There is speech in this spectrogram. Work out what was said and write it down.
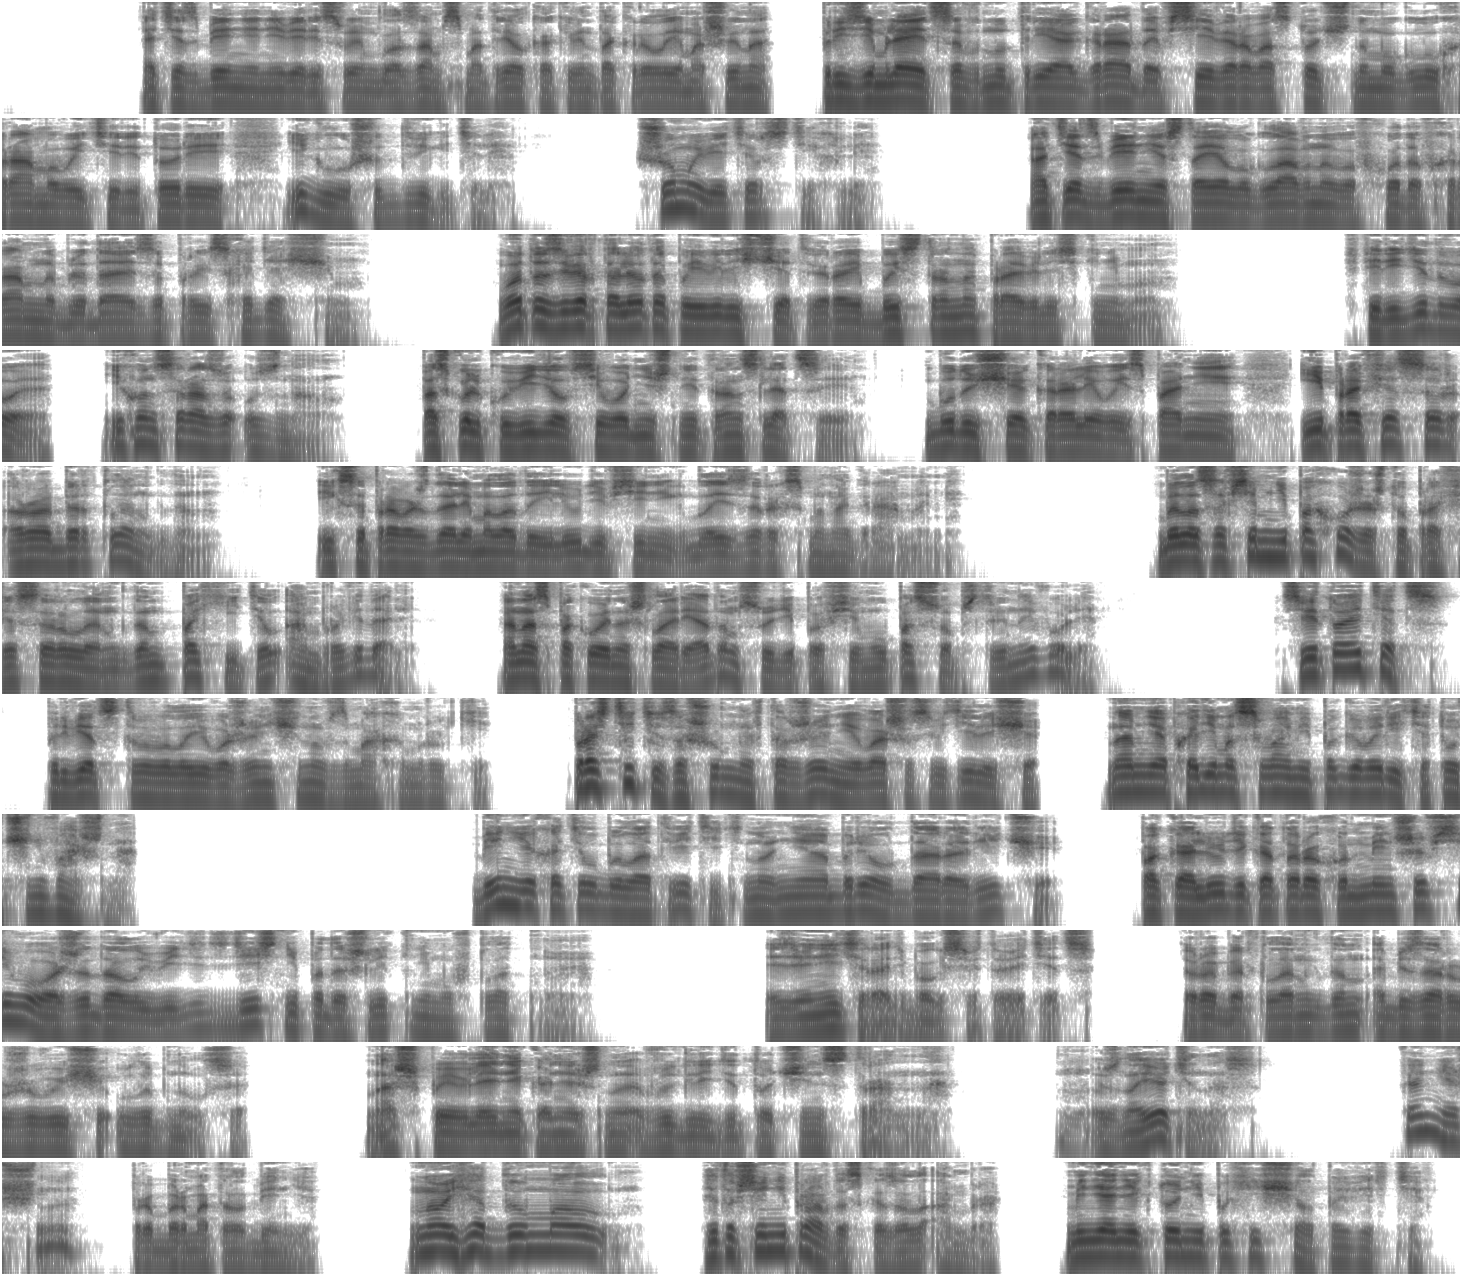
Отец Бенни, не веря своим глазам, смотрел, как винтокрылая машина приземляется внутри ограды в северо-восточном углу храмовой территории и глушит двигатели. Шум и ветер стихли. Отец Бенни стоял у главного входа в храм, наблюдая за происходящим. Вот из вертолета появились четверо и быстро направились к нему. Впереди двое. Их он сразу узнал, поскольку видел в сегодняшней трансляции. Будущая королева Испании и профессор Роберт Лэнгдон. Их сопровождали молодые люди в синих блейзерах с монограммами. Было совсем не похоже, что профессор Лэнгдон похитил Амбру Видаль. Она спокойно шла рядом, судя по всему, по собственной воле. «Святой отец!» — приветствовала его женщина взмахом руки. «Простите за шумное вторжение ваше святилище, Нам необходимо с вами поговорить, это очень важно. Бенья хотел было ответить, но не обрел дара речи, пока люди, которых он меньше всего ожидал увидеть здесь, не подошли к нему вплотную. — Извините, ради бога, святой отец. Роберт Лэнгдон обезоруживающе улыбнулся. — Наше появление, конечно, выглядит очень странно. Узнаете нас? — Конечно, — пробормотал Бенья. — Но я думал... — Это все неправда, — сказала Амбра. — Меня никто не похищал, поверьте. —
